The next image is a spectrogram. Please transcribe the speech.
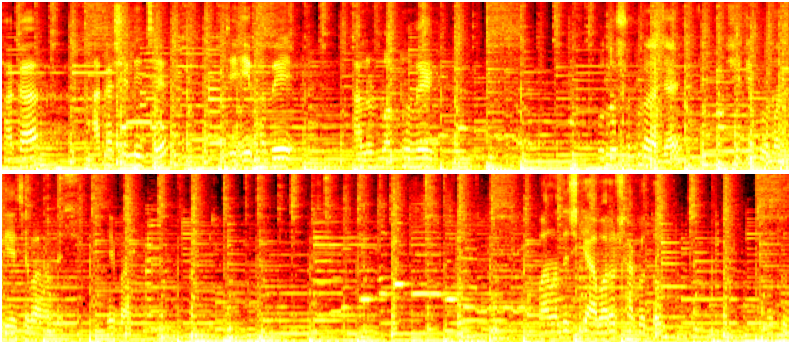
ফাঁকা আকাশের নিচে যে এভাবে আলোর মাধ্যমে প্রদর্শন করা যায়, সেটি প্রমাণ দিয়েছে বাংলাদেশ এবার। বাংলাদেশকে আবারও স্বাগত নতুন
